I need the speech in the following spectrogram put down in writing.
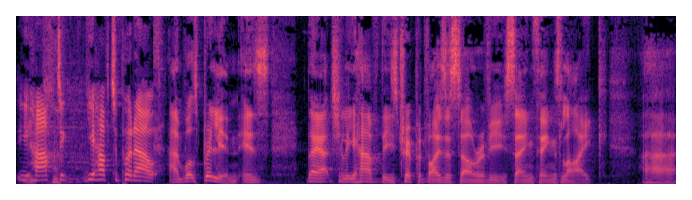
You have to. You have to put out. And what's brilliant is they actually have these TripAdvisor style reviews saying things like. Uh,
